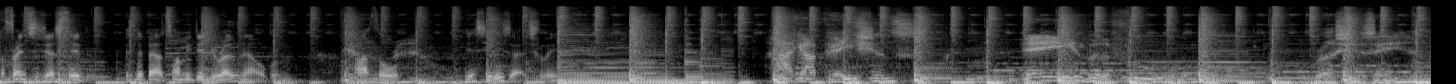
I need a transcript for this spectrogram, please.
a friend suggested, isn't it about time you did your own album? I thought, yes, it is actually. I got patience, ain't but a fool rushes in.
